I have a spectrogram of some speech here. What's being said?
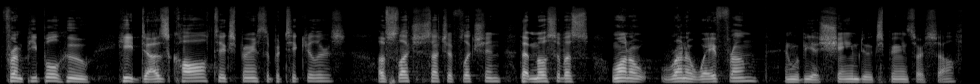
from people who he does call to experience the particulars of such, such affliction that most of us want to run away from and would be ashamed to experience ourselves.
